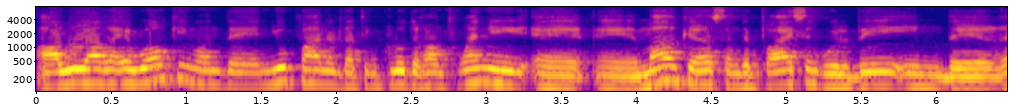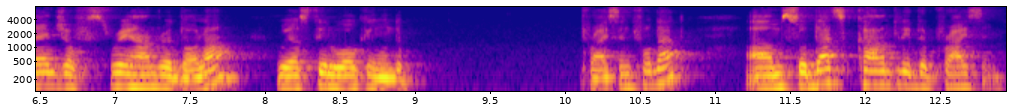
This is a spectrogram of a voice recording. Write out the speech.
Uh, we are uh, working on the new panel that include around 20 uh, markers, and the pricing will be in the range of $300. We are still working on the pricing for that. Um, so that's currently the pricing.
